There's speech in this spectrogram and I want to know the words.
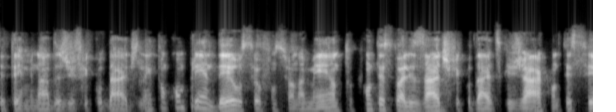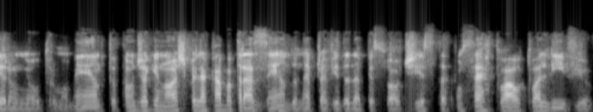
determinadas dificuldades. Né? Então, compreender o seu funcionamento, contextualizar dificuldades que já aconteceram em outro momento. Então, o diagnóstico ele acaba trazendo né, para a vida da pessoa autista um certo autoalívio.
